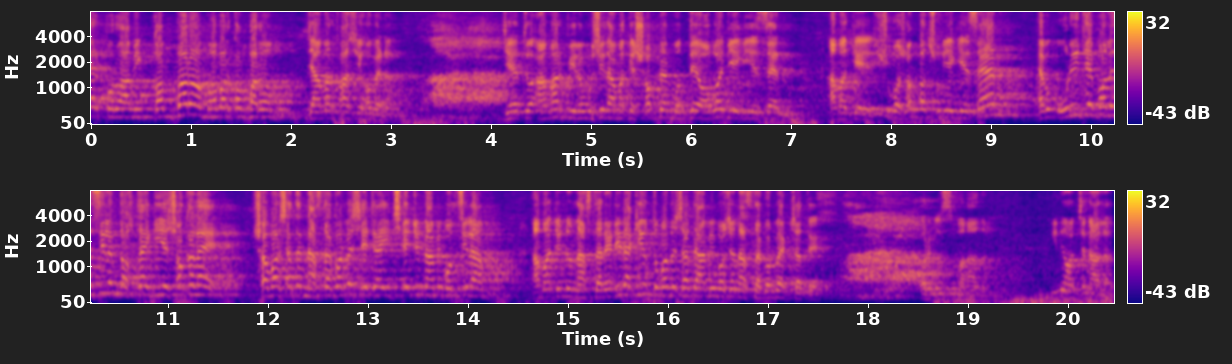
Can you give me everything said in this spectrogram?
এরপরও আমি কনফার্ম আবার কনফার্ম যে আমার ফাঁসি হবে না। যেহেতু আমার পীর মুর্শিদ আমাকে স্বপ্নের মধ্যে অভয় দিয়ে গিয়েছেন, আমাকে শুভ সংবাদ শুনিয়ে গিয়েছেন, এবং উনি যে বলেছিলেন দশটায় গিয়ে সকালে সবার সাথে নাস্তা করবে, সেটাই সেই জন্য আমি বলছিলাম, আমার জন্য নাস্তা রেডি রাখিও, তোমাদের সাথে আমি বসে নাস্তা করব একসাথে। ইনি হচ্ছেন আল্লাহ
